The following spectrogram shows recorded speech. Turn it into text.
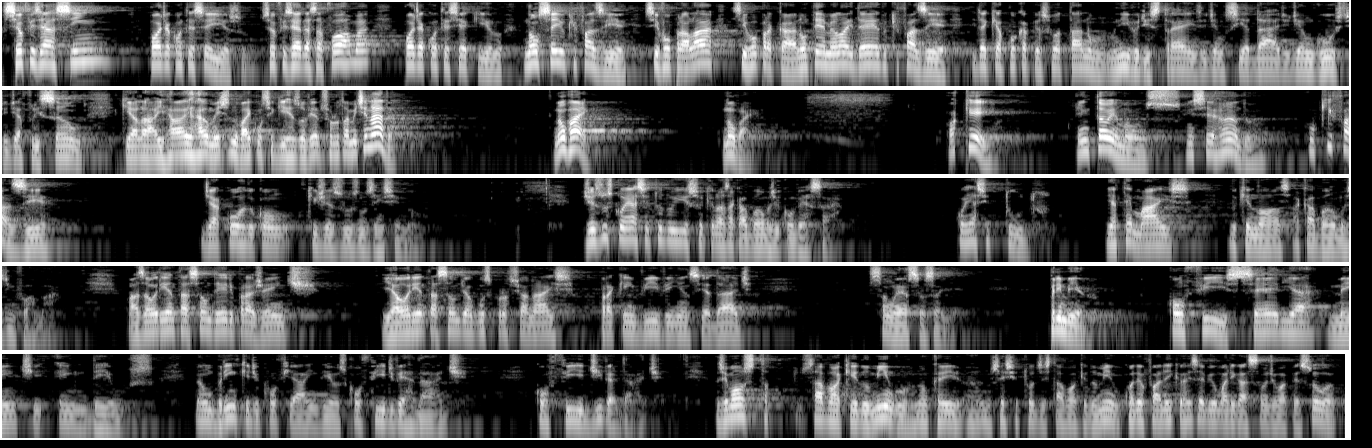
Se eu fizer assim, pode acontecer isso. Se eu fizer dessa forma, pode acontecer aquilo. Não sei o que fazer. Se vou para lá, se vou para cá. Não tenho a menor ideia do que fazer. E daqui a pouco a pessoa está num nível de estresse, de ansiedade, de angústia, de aflição, que ela realmente não vai conseguir resolver absolutamente nada. Não vai. Não vai. Ok. Então, irmãos, encerrando, o que fazer de acordo com o que Jesus nos ensinou? Jesus conhece tudo isso que nós acabamos de conversar. Conhece tudo e até mais do que nós acabamos de informar. Mas a orientação dele para a gente e a orientação de alguns profissionais para quem vive em ansiedade são essas aí. Primeiro, confie seriamente em Deus. Não brinque de confiar em Deus, confie de verdade. Confie de verdade. Os irmãos estavam aqui domingo, não, creio, não sei se todos estavam aqui domingo, quando eu falei que eu recebi uma ligação de uma pessoa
